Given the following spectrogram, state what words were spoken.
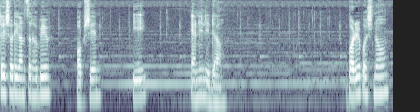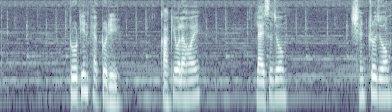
তাই সঠিক আনসার হবে অপশন এ অ্যানিলিডা পরের প্রশ্ন, প্রোটিন ফ্যাক্টরি কাকে বলা হয়? লাইসোজোম, সেন্ট্রোজোম,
